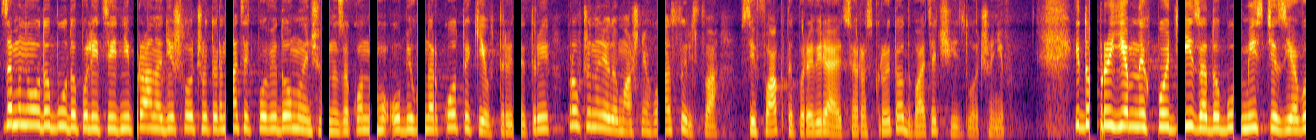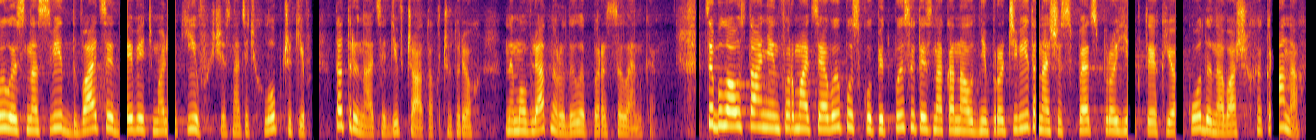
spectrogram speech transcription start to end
За минулу добу до поліції Дніпра надійшло 14 повідомлень щодо незаконного обігу наркотиків, 33 – про вчинення домашнього насильства. Всі факти перевіряються. Розкрито 26 злочинів. І до приємних подій за добу в місті з'явилось на світ 29 малюків, 16 хлопчиків та 13 дівчаток. Чотирьох немовлят народили переселенки. Це була остання інформація випуску. Підписуйтесь на канал Дніпро ТВ та наші спецпроєкти QR-коди на ваших екранах.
